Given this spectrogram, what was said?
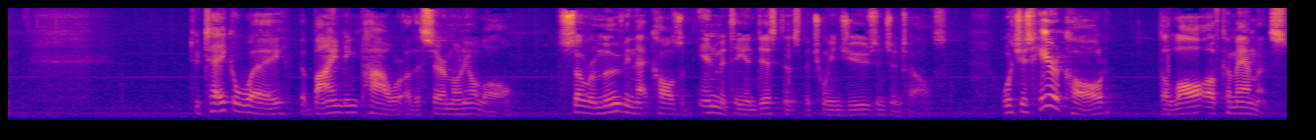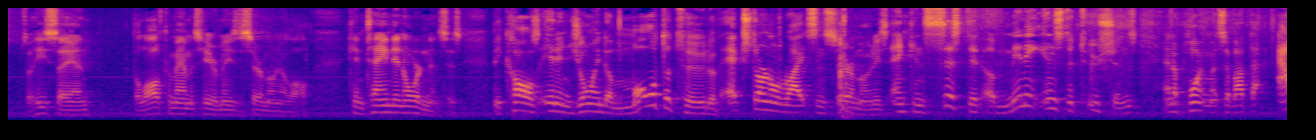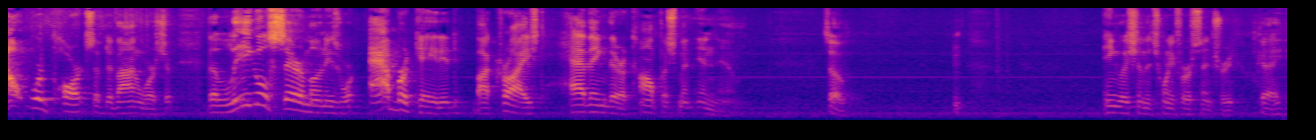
To take away the binding power of the ceremonial law, so removing that cause of enmity and distance between Jews and Gentiles, which is here called the law of commandments. So he's saying the law of commandments here means the ceremonial law contained in ordinances, because it enjoined a multitude of external rites and ceremonies and consisted of many institutions and appointments about the outward parts of divine worship. The legal ceremonies were abrogated by Christ having their accomplishment in him. So, English in the 21st century, okay?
